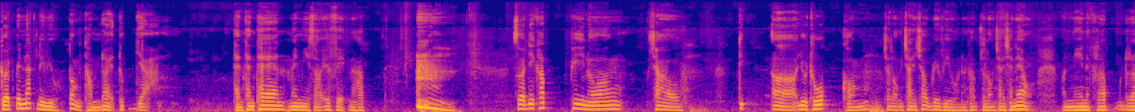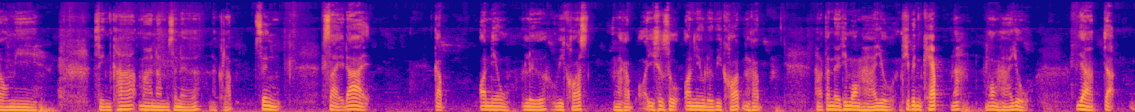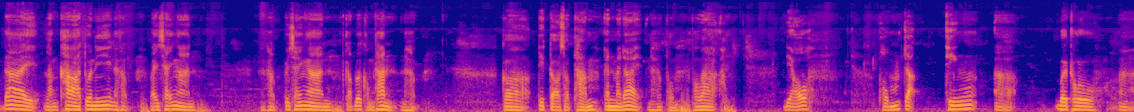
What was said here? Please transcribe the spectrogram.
เกิดเป็นนักรีวิวต้องทำได้ทุกอย่างแทนแทนแทนไม่มีซาวเอฟเฟกนะครับ สวัสดีครับพี่น้องชาวติ๊กยูทูบของฉลองชัยชอบรีวิวนะครับฉลองชัยชาแนลวันนี้นะครับเรามีสินค้ามานำเสนอนะครับ ซึ่งใส่ได้กับ On New หรือ v c o s นะครับ Isuzu On New หรือ v c o s นะครับ หากท่านใดที่มองหาอยู่ที่เป็นแคปนะมองหาอยู่ อยากจะได้หลังคาตัวนี้นะครับ ไปใช้งานนะครับไปใช้งานกับรถของท่านนะครับ ก็ติดต่อสอบถามกันมาได้นะครับผมเพราะว่าเดี๋ยวผมจะทิ้งเบอร์โทร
